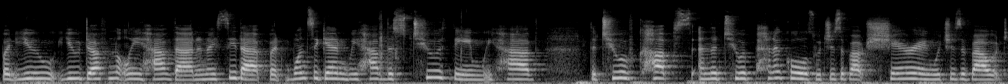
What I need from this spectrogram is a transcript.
But you you definitely have that and I see that. But once again we have this two theme. We have the two of cups and the two of pentacles which is about sharing which is about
